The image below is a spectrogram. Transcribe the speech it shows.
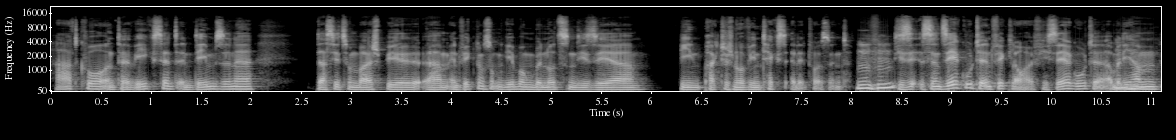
hardcore unterwegs sind, in dem Sinne, dass sie zum Beispiel ähm, Entwicklungsumgebungen benutzen, die sehr wie praktisch nur wie ein Texteditor sind. Mhm. Die sind sehr gute Entwickler häufig, sehr gute, aber mhm. die haben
